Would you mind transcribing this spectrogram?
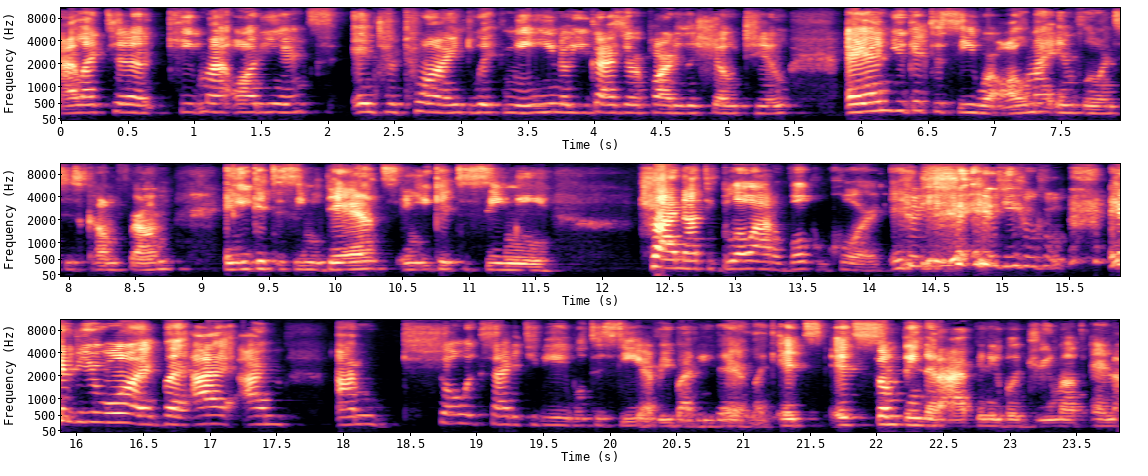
I like to keep my audience intertwined with me. You know, you guys are a part of the show too. And you get to see where all of my influences come from. And you get to see me dance and you get to see me try not to blow out a vocal cord if you if you if you want. But I I'm I'm so excited to be able to see everybody there. Like it's it's something that I've been able to dream of, and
